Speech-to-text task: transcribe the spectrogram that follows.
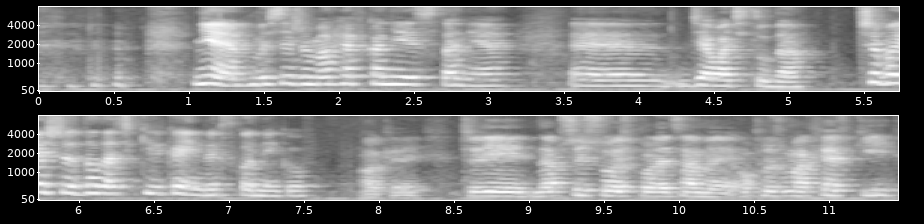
Nie, myślę, że marchewka nie jest w stanie e, działać cuda. Trzeba jeszcze dodać kilka innych składników. Okej, czyli na przyszłość polecamy oprócz marchewki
